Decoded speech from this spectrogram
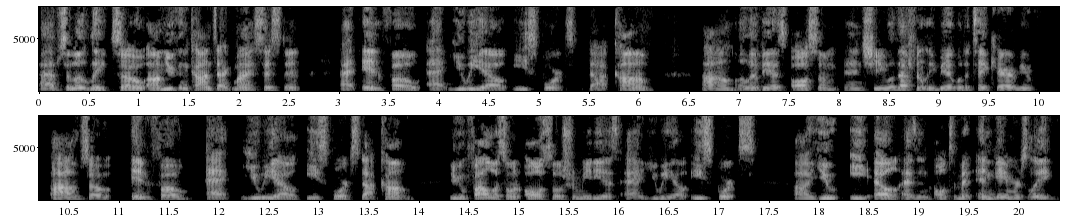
Absolutely. So um, you can contact my assistant at info at uelesports.com. Um, Olivia is awesome and she will definitely be able to take care of you. Um, so info at uelesports.com. You can follow us on all social medias at UEL Esports, uh, UEL as in Ultimate Endgamers League.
